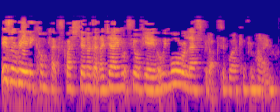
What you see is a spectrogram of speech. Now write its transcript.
is a really complex question. I don't know, Jayne, what's your view? Are we more or less productive working from home?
